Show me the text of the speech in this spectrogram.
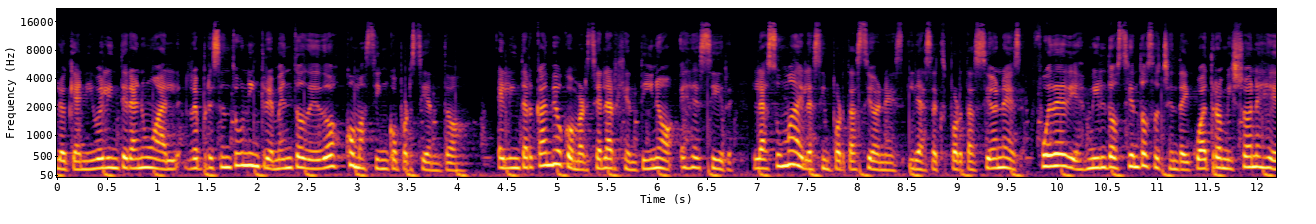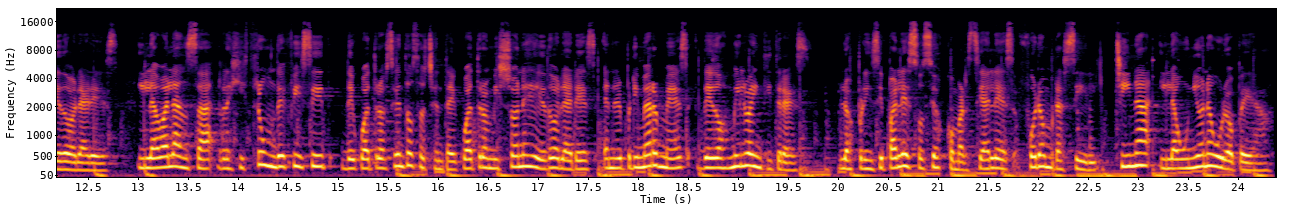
lo que a nivel interanual representó un incremento de 2,5%. El intercambio comercial argentino, es decir, la suma de las importaciones y las exportaciones, fue de 10.284 millones de dólares, y la balanza registró un déficit de 484 millones de dólares en el primer mes de 2023. Los principales socios comerciales fueron Brasil, China y la Unión Europea.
